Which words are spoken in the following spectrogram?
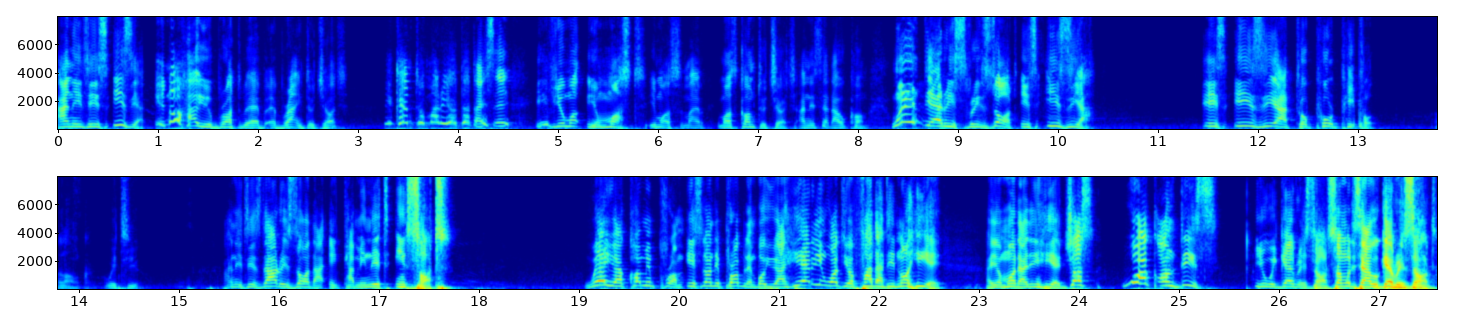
And it is easier. You know how you brought uh, Brian to church? He came to marry your daughter. I say, if you, mu- you must, you must, you must come to church. And he said, I'll come. When there is result, it's easier. It's easier to pull people along with you. And it is that result that terminates insult. Where you are coming from is not the problem, but you are hearing what your father did not hear and your mother didn't hear. Just work on this. You will get result. Somebody say, I will get result.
